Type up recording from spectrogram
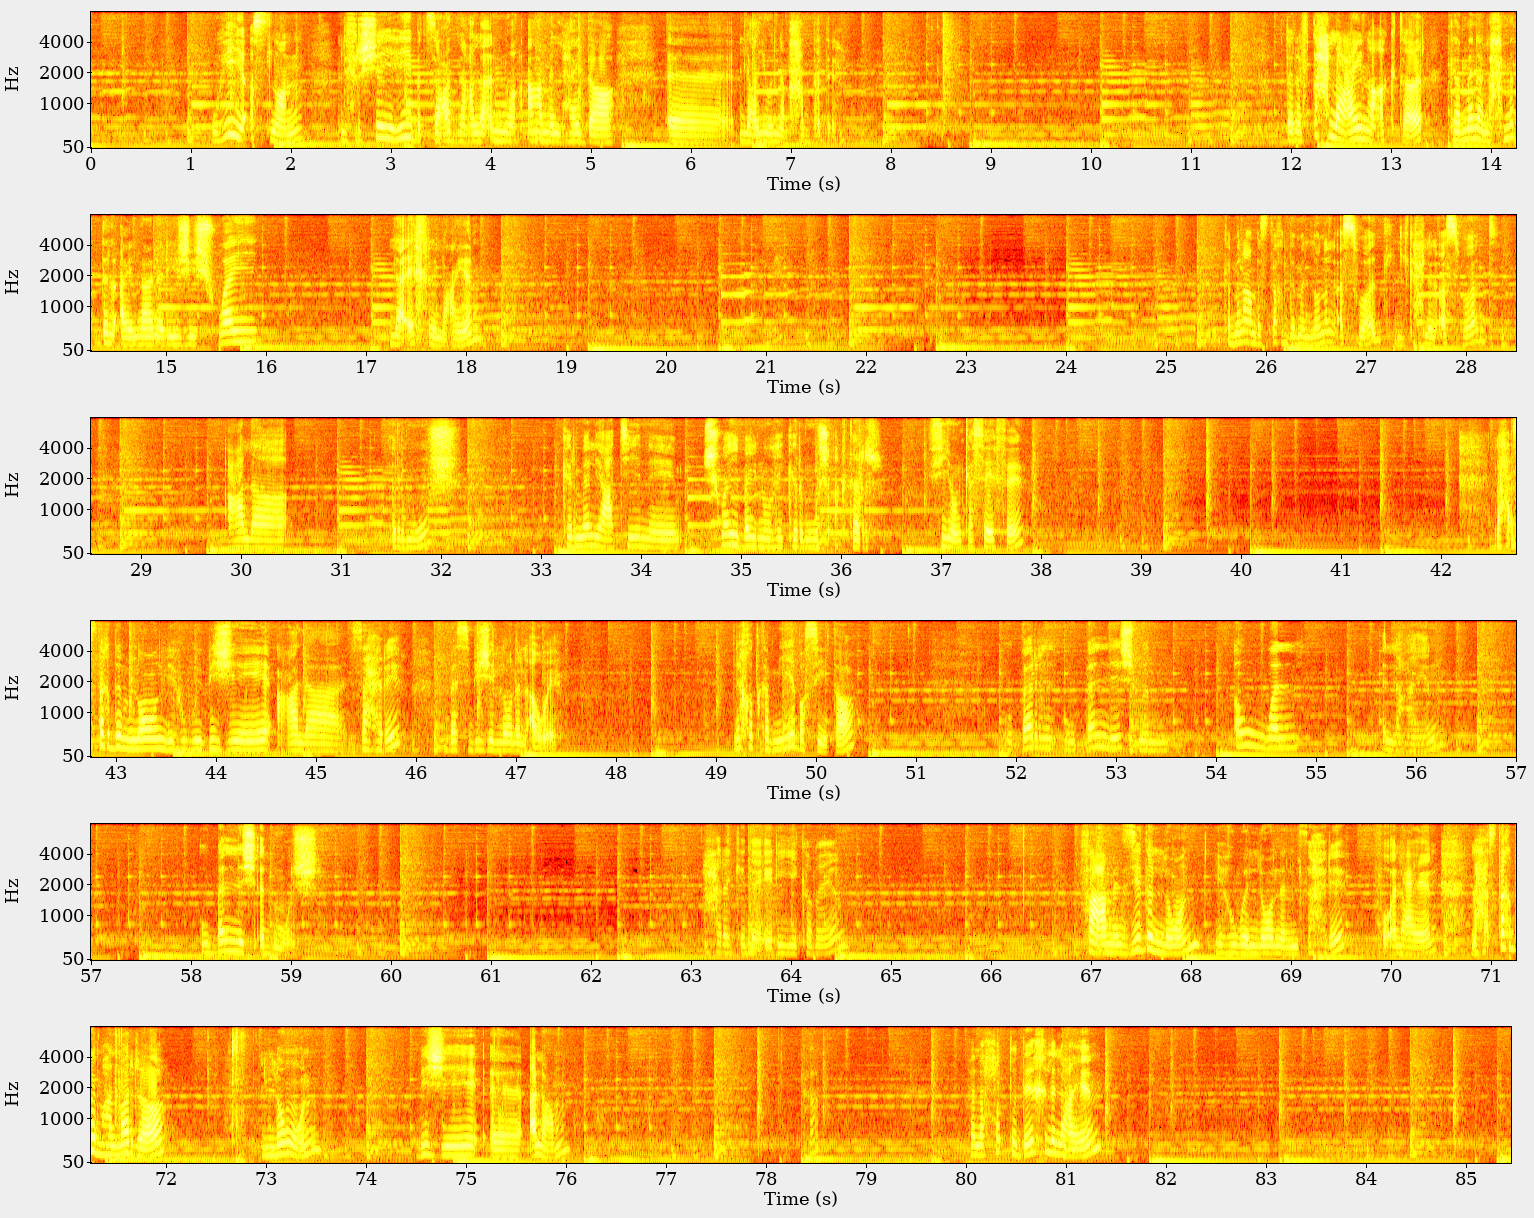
وهي أصلاً الفرشاية هي بتساعدنا على إنه أعمل هيدا آه لعيوننا محددة. تنفتح لها عينها أكثر كمان مد الأيلاينر يجي شوي لآخر العين. كمان عم بستخدم اللون الأسود الكحل الأسود على رموش كرمال يعطيني شوي بينوا هيك رموش أكتر فيهم كثافة. رح أستخدم لون اللي هو بيجي على زهرة بس بيجي اللون القوي. ناخد كمية بسيطة وبلش من أول العين وبلش أدمج. حركة دائرية كمان. فعم نزيد اللون اللي هو اللون الزهري فوق العين. رح أستخدم هالمرة لون بيجي آه، قلم هلا حطه داخل العين.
